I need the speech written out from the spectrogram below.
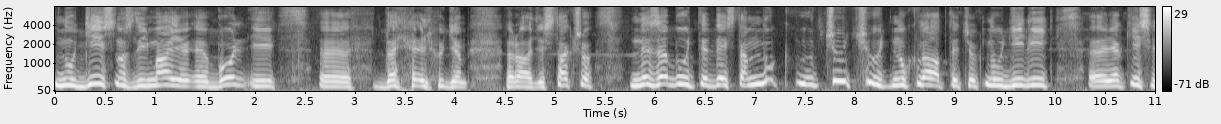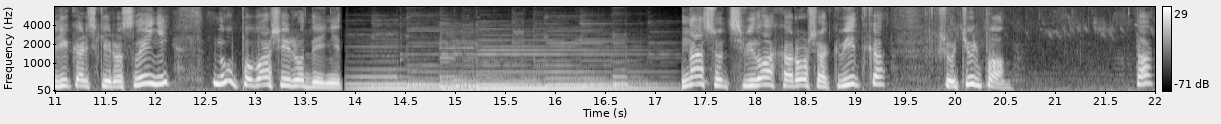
ну, дійсно здіймає е, боль і е, дає людям радість. Так що не забудьте десь там, ну, чуть-чуть, ну, клаптичок, ну, діліть е, якісь лікарські рослині, ну, по вашій родині. У нас от цвіла хороша квітка, що тюльпан. Так?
